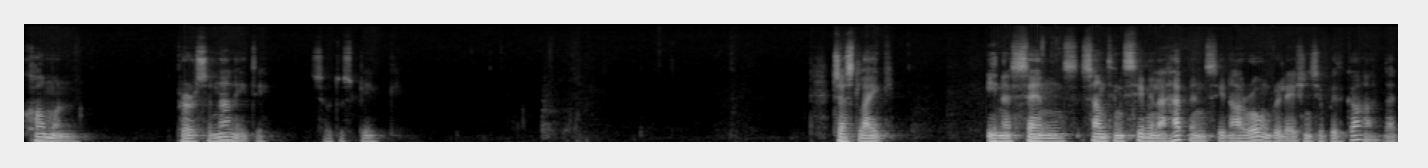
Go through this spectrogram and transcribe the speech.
common personality, so to speak. Just like, in a sense, something similar happens in our own relationship with God, that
